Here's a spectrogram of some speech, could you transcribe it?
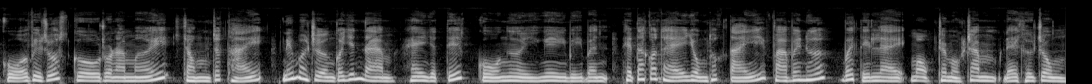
của virus corona mới trong chất thải. Nếu môi trường có dính đàm hay dịch tiết của người nghi bị bệnh, thì ta có thể dùng thuốc tẩy pha với nước với tỷ lệ 1 trên 100 để khử trùng.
